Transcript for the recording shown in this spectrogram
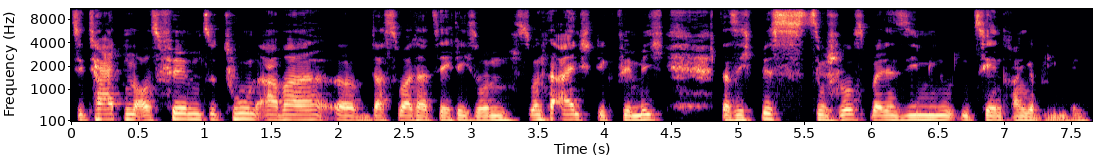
Zitaten aus Filmen zu tun, aber äh, das war tatsächlich so ein, so ein Einstieg für mich, dass ich bis zum Schluss bei den sieben Minuten zehn dran geblieben bin.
